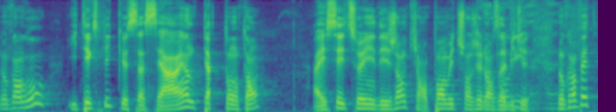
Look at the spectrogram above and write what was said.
Donc en gros, il t'explique que ça sert à rien de perdre ton temps à essayer de soigner des gens qui n'ont pas envie de changer leurs habitudes. ouais. Donc en fait,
